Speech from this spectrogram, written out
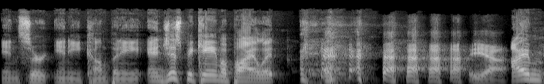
insert any company and just became a pilot. yeah, I'm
